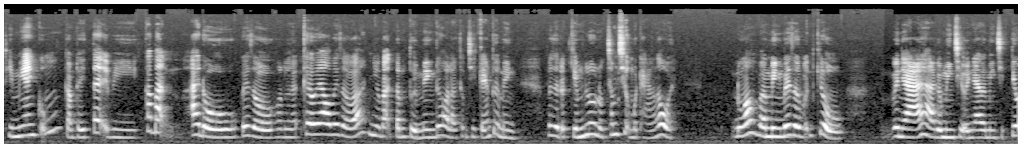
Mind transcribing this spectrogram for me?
thì Minh Anh cũng cảm thấy tệ vì các bạn idol bây giờ hoặc là KOL bây giờ á nhiều bạn tầm tuổi mình thôi hoặc là thậm chí kém tuổi mình bây giờ được kiếm lương được trăm triệu một tháng rồi. Đúng không? Và mình bây giờ vẫn kiểu ở nhà ấy hả? Mình chỉ ở nhà và mình chỉ tiêu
